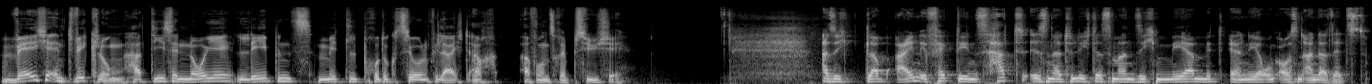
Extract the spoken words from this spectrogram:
welche Entwicklung hat diese neue Lebensmittelproduktion vielleicht auch auf unsere Psyche? Also ich glaube, ein Effekt, den es hat, ist natürlich, dass man sich mehr mit Ernährung auseinandersetzt.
